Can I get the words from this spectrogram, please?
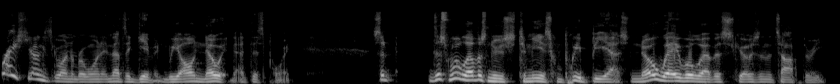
Bryce Young's going number one, and that's a given. We all know it at this point. So this Will Levis news to me is complete BS. No way Will Levis goes in the top three.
